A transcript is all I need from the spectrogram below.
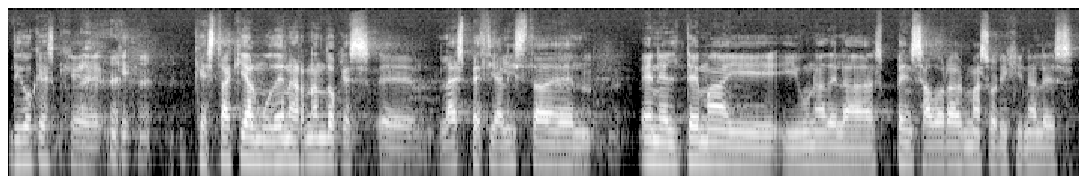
Digo que, es que, está aquí Almudena Hernando, que es eh, la especialista en, el tema y una de las pensadoras más originales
